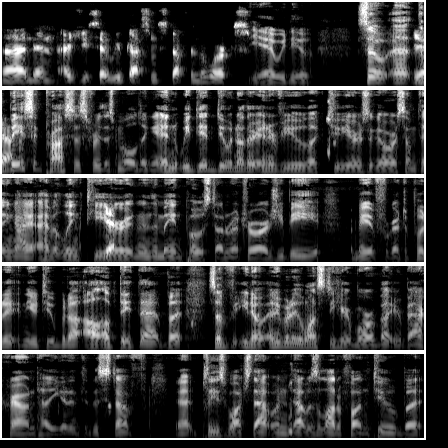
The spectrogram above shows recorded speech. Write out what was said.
Uh, and then, as you said, we've got some stuff in the works. Yeah, we do. So uh, yeah. the basic process for this molding, and we did do another interview like two years ago or something. I, I have it linked here yeah. and in the main post on Retro RGB. I may have forgot to put it in YouTube, but I'll, I'll update that. But so if, you know anybody who wants to hear more about your background, how you get into this stuff, uh, please watch that one. That was a lot of fun too. But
